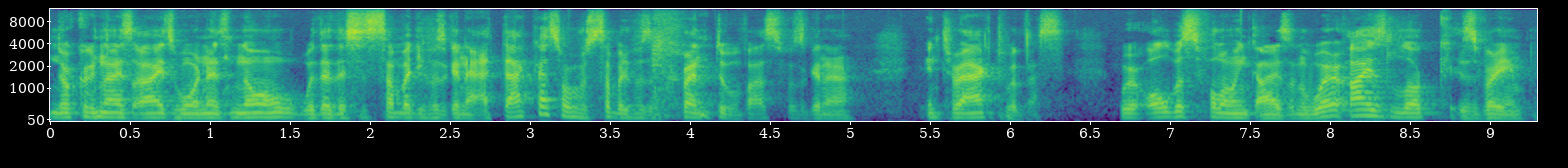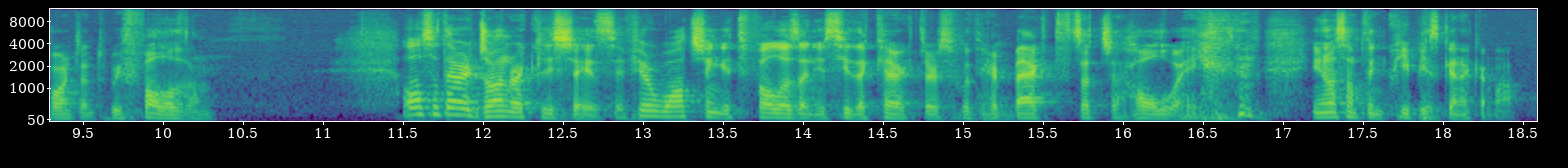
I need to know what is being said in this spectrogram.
recognize eyes, we want to know whether this is somebody who's going to attack us or somebody who's a friend to us, who's going to interact with us. We're always following eyes, and where eyes look is very important. We follow them. Also, there are genre cliches. If you're watching It Follows and you see the characters with their back to such a hallway, you know something creepy is going to come up.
